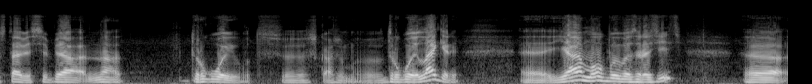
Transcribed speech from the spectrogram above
ставя себя на другой, вот, э, скажем, в другой лагерь, э, я мог бы возразить, э,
